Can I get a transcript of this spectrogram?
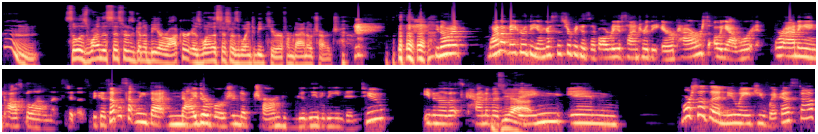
Hmm. So is one of the sisters going to be a rocker? Is one of the sisters going to be Kira from Dino Charge? You know what? Why not make her the youngest sister? Because I've already assigned her the air powers. Oh yeah, we're we're adding in classical elements to this because that was something that neither version of Charmed really leaned into. Even though that's kind of a Yeah. thing in more so the new agey Wicca stuff,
